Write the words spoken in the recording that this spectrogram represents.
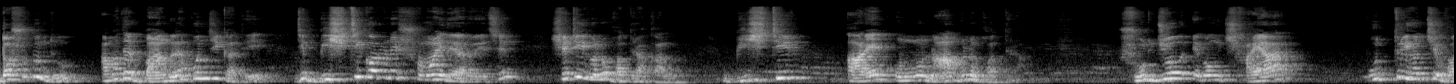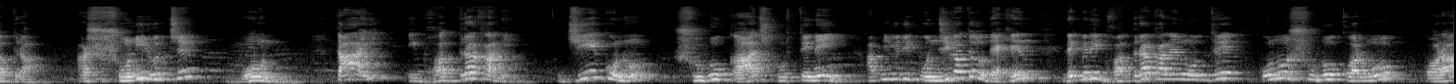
দর্শক বন্ধু, আমাদের বাংলা পঞ্জিকাতে যে বৃষ্টিকরণের সময় দেয়া রয়েছে, সেটি হলো ভদ্রাকাল। বৃষ্টির আরেক অন্য নাম হলো ভদ্রা। সূর্য এবং ছায়ার পুত্রী হচ্ছে ভদ্রা আর শনির হচ্ছে বোন। তাই এই ভদ্রাকালে যে কোনো শুভ কাজ করতে নেই। আপনি যদি পঞ্জিকাতেও দেখেন, দেখবেন এই ভদ্রাকালের মধ্যে কোনো শুভ কর্ম করা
